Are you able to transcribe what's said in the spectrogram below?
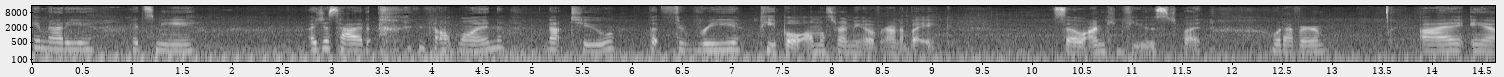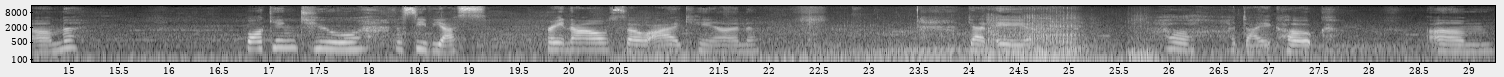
Hey, Maddie. It's me. I just had not one, not two, but three people almost run me over on a bike. So I'm confused, but whatever. I am walking to the CVS right now so I can get a oh, a diet coke. Um,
